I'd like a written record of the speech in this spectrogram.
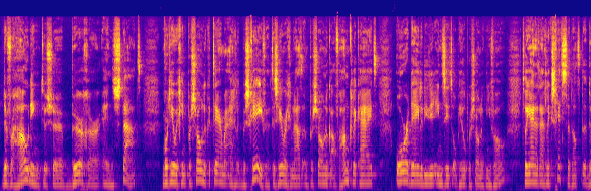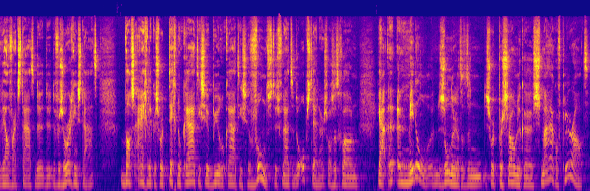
de verhouding tussen burger en staat wordt heel erg in persoonlijke termen eigenlijk beschreven. Het is heel erg inderdaad een persoonlijke afhankelijkheid, oordelen die erin zitten op heel persoonlijk niveau. Terwijl jij net eigenlijk schetste dat de, welvaartsstaat, de, de, de verzorgingsstaat, was eigenlijk een soort technocratische, bureaucratische vondst. Dus vanuit de opstellers was het gewoon ja, een middel, zonder dat het een soort persoonlijke smaak of kleur had.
